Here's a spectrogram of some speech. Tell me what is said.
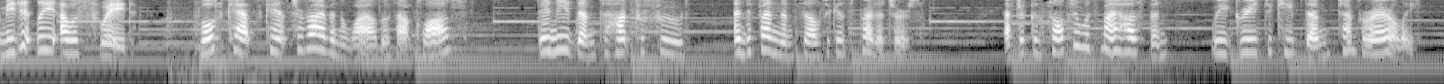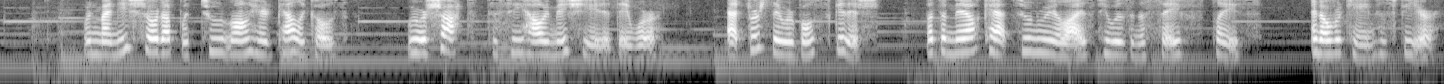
Immediately I was swayed. Most cats can't survive in the wild without claws. They need them to hunt for food and defend themselves against predators. After consulting with my husband, we agreed to keep them temporarily. When my niece showed up with two long haired calicos, we were shocked to see how emaciated they were. At first, they were both skittish, but the male cat soon realized he was in a safe place and overcame his fear.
